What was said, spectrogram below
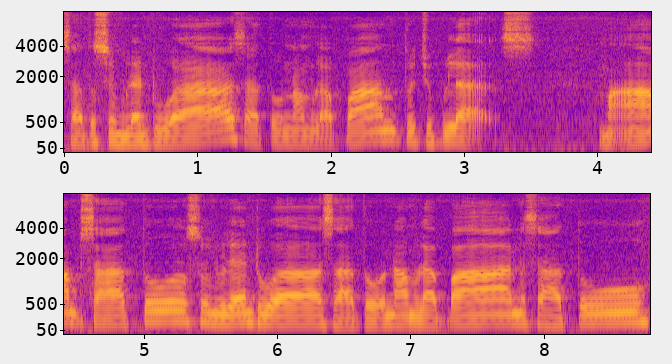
192 168 17 maaf 192 168 117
